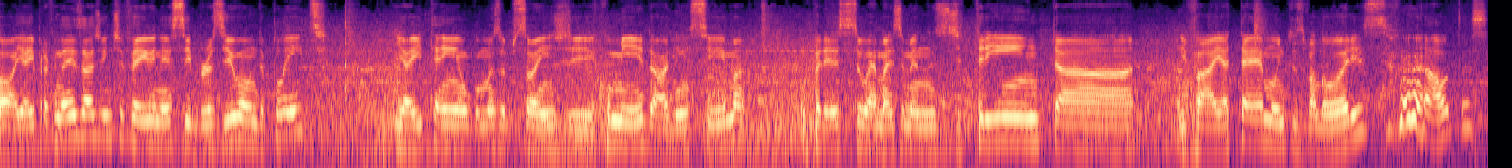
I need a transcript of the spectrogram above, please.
Ó, e aí pra finalizar a gente veio nesse Brasil on the Plate. E aí tem algumas opções de comida ali em cima. O preço é mais ou menos de 30 e vai até muitos valores altos.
